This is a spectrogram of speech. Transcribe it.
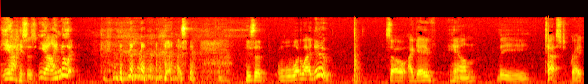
Yeah he says yeah i knew it. He said what do i do? So i gave him the test right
